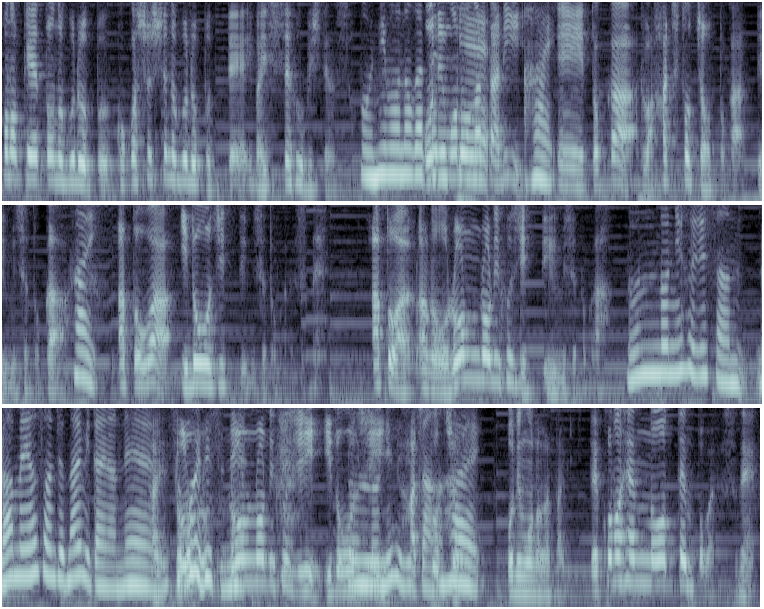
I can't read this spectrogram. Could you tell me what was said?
この系統のグループ、ここ出身のグループって今一世風靡してるんですよ。鬼物語系。鬼物語、はい。えーとか、あとは八都町とかっていう店とか、はい。あとは移動寺っていう店とかですね。あとは、あの、ロンロリ富士っていう店とか。ロンロニ富士山、ラーメン屋さんじゃないみたいなね。はいすごいですね。ロンロンロリ富士、移動寺。八都町、はい。鬼物語。で、この辺の店舗がですね、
